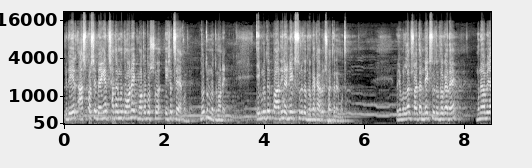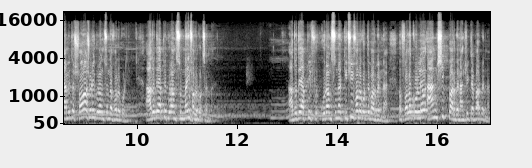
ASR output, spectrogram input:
কিন্তু এর আশপাশে ব্যাঙের ছাদের মতো অনেক মতাদর্শ এসেছে এখন, নতুন নতুন অনেক। এগুলোতে পা দিলে নেক্সট শুরুতে ধোকা খাবেন শয়তানের মতো। ওই যে বললাম, শয়তান নেক্সট শুরুতে ধোকা দেয়, মনে হবে যে আমি তো সরাসরি কোরআন সুন্না ফলো করি। আদতে আপনি কোরআন সুন্নাই ফলো করছেন না। আদতে আপনি কোরআন সুন্নার কিছুই ফলো করতে পারবেন না। ফলো করলেও আংশিক পারবেন, আংশিকটা পারবেন না।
